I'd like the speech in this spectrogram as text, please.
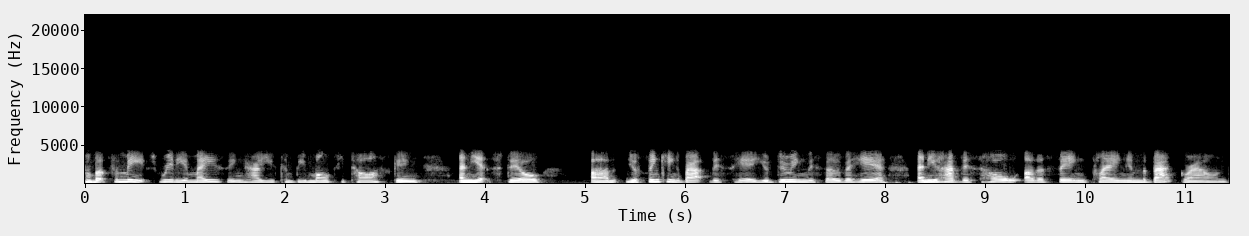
But for me, it's really amazing how you can be multitasking and yet still um, you're thinking about this here, you're doing this over here, and you have this whole other thing playing in the background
